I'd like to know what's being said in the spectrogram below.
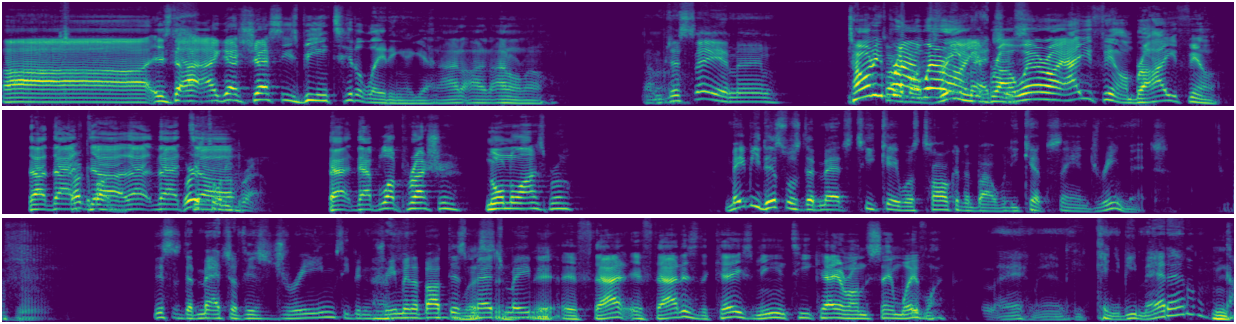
uh, is that, I guess Jesse's being titillating again. I, I, I don't know. I'm just saying, man. Tony Talk Brown, where are you, bro? Where are you? How you feeling, bro? How you feeling? That that uh, that that Where's uh, Tony Brown? that that blood pressure normalized, bro. Maybe this was the match TK was talking about when he kept saying dream match. this is the match of his dreams. He been dreaming about this match, maybe. If that if that is the case, me and TK are on the same wavelength. Hey, man, can you be mad at him? No.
